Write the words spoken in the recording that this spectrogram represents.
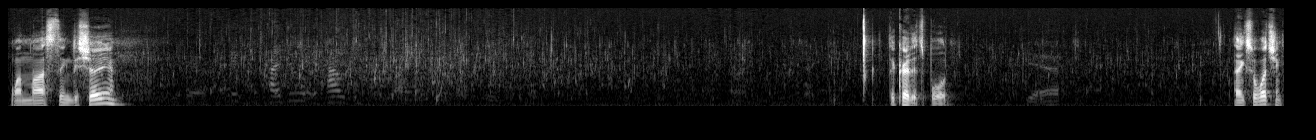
One last thing to show you. The credits board. Thanks for watching.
